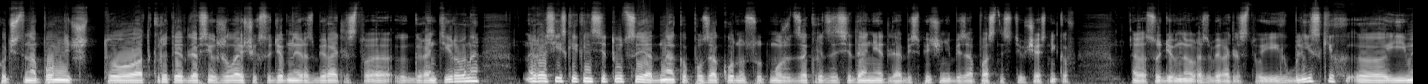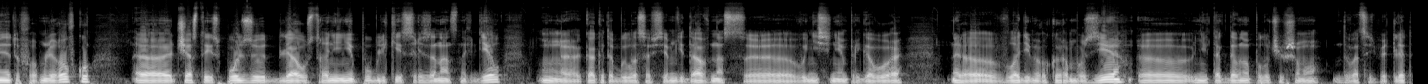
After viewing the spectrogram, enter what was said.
Хочется напомнить, что открытое для всех желающих судебное разбирательство гарантировано Российской Конституцией, однако по закону суд может закрыть заседание для обеспечения безопасности участников судебного разбирательства и их близких, и именно эту формулировку – Э, часто используют для устранения публики с резонансных дел, э, как это было совсем недавно с э, вынесением приговора Владимиру Карамурзе, не так давно получившему 25 лет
